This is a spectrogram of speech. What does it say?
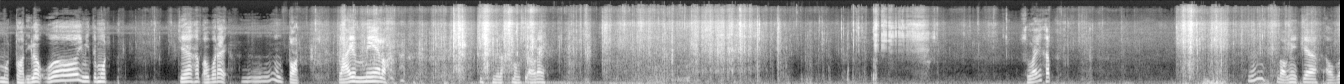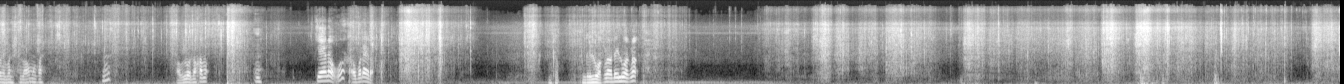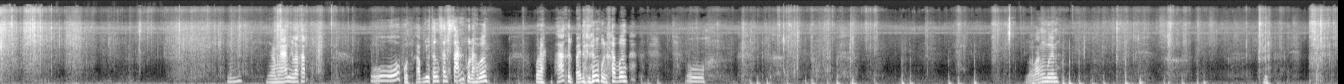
หมดตอดอีกแล้ว โอ้ย มีแต่หมด แกครับ เอาบ่ได้ตอด หลายแม่หรอนี่ละมองที่เอาได้ สวยครับอมดอกนี่แกเอาไปเลยมันร้องมันก่อนเอาหล่นแล้วครับแกแล้วโอ้เอาไม่ได้หรอกครับได้ลวกแล้วได้ลวกแล้ว งามงามๆอีกแล้วครับ โอ้ผุนครับอยู่เทิงสันๆผุนนะเบิ้งผุนนะพาขึ้นไปเทิงผุนครับเบิ้งโอ้ระวังมืนนี่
